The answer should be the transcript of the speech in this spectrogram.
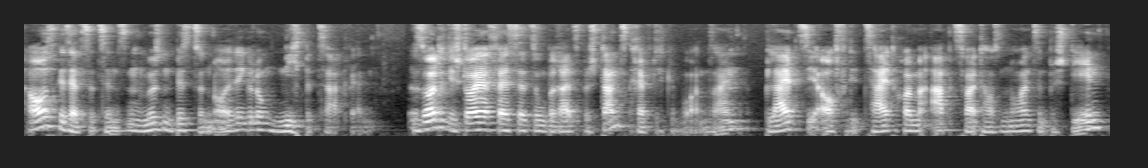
Ausgesetzte Zinsen müssen bis zur Neuregelung nicht bezahlt werden. Sollte die Steuerfestsetzung bereits bestandskräftig geworden sein, bleibt sie auch für die Zeiträume ab 2019 bestehen.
